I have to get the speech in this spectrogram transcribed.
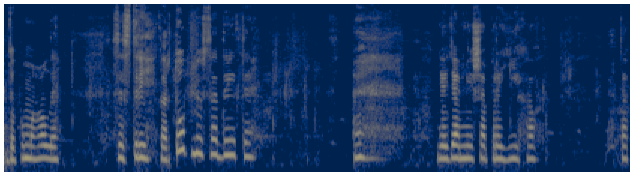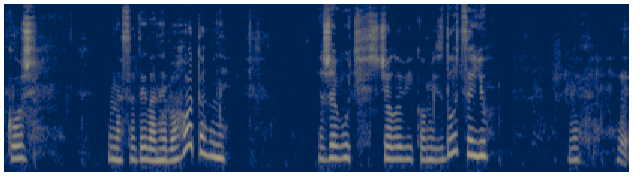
допомагали сестрі картоплю садити. Дядя Міша приїхав. Також вона садила небагато. Вони живуть з чоловіком і з доцею. У них е,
